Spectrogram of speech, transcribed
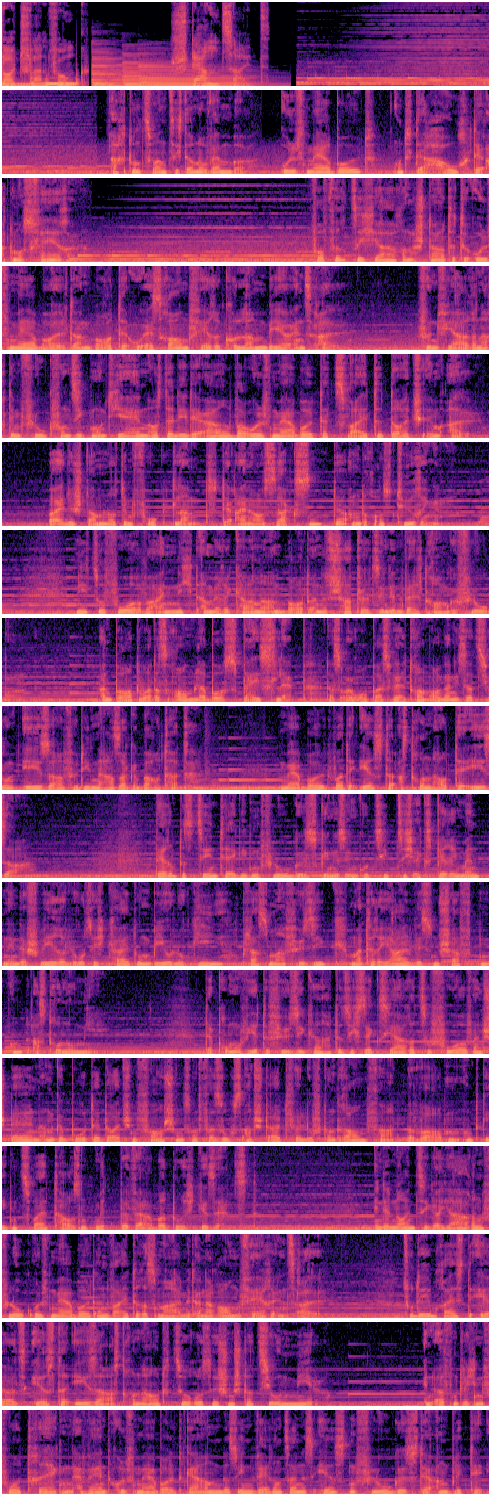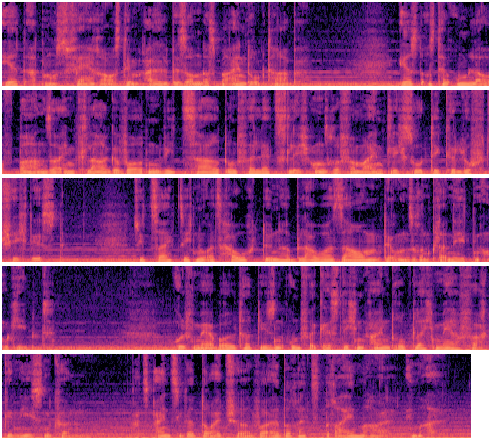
Deutschlandfunk Sternzeit 28. November Ulf Merbold und der Hauch der Atmosphäre. Vor 40 Jahren startete Ulf Merbold an Bord der US-Raumfähre Columbia ins All. Fünf Jahre nach dem Flug von Sigmund Jähn aus der DDR war Ulf Merbold der zweite Deutsche im All. Beide stammen aus dem Vogtland, der eine aus Sachsen, der andere aus Thüringen. Nie zuvor war ein Nicht-Amerikaner an Bord eines Shuttles in den Weltraum geflogen. An Bord war das Raumlabor Space Lab, das Europas Weltraumorganisation ESA für die NASA gebaut hatte. Merbold war der erste Astronaut der ESA. Während des zehntägigen Fluges ging es in gut 70 Experimenten in der Schwerelosigkeit um Biologie, Plasmaphysik, Materialwissenschaften und Astronomie. Der promovierte Physiker hatte sich sechs Jahre zuvor auf ein Stellenangebot der Deutschen Forschungs- und Versuchsanstalt für Luft- und Raumfahrt beworben und gegen 2000 Mitbewerber durchgesetzt. In den 90er Jahren flog Ulf Merbold ein weiteres Mal mit einer Raumfähre ins All. Zudem reiste er als erster ESA-Astronaut zur russischen Station Mir. In öffentlichen Vorträgen erwähnt Ulf Merbold gern, dass ihn während seines ersten Fluges der Anblick der Erdatmosphäre aus dem All besonders beeindruckt habe. Erst aus der Umlaufbahn sei ihm klar geworden, wie zart und verletzlich unsere vermeintlich so dicke Luftschicht ist. Sie zeigt sich nur als hauchdünner blauer Saum, der unseren Planeten umgibt. Ulf Merbold hat diesen unvergesslichen Eindruck gleich mehrfach genießen können. Als einziger Deutscher war er bereits dreimal im All.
